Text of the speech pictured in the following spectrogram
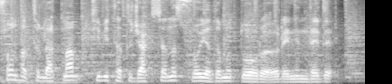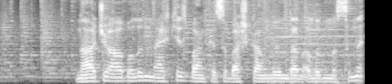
Son hatırlatmam tweet atacaksanız soyadımı doğru öğrenin dedi. Naci Ağbal'ın Merkez Bankası Başkanlığından alınmasını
